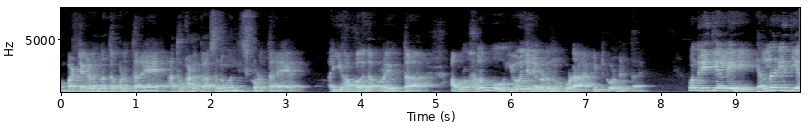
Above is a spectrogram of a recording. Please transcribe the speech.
ಬಟ್ಟೆಗಳನ್ನು ತಗೊಳ್ತಾರೆ ಅಥವಾ ಹಣಕಾಸನ್ನು ಹೊಂದಿಸಿಕೊಳ್ತಾರೆ. ಈ ಹಬ್ಬದ ಪ್ರಯುಕ್ತ ಅವರು ಹಲವು ಯೋಜನೆಗಳನ್ನು ಕೂಡ ಇಟ್ಕೊಂಡಿರ್ತಾರೆ ಒಂದು ರೀತಿಯಲ್ಲಿ ಎಲ್ಲ ರೀತಿಯ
